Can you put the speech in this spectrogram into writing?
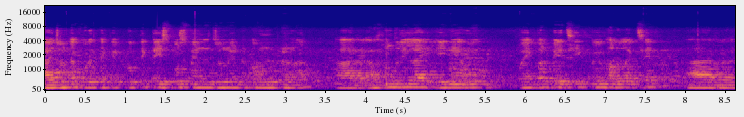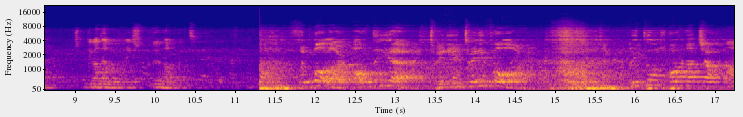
আয়োজনটা করে থাকে প্রত্যেকটা স্পোর্টসম্যানের জন্য এটা একটা অনুপ্রেরণা আর আলহামদুলিল্লাহ এই নিয়ে আমি কয়েকবার পেয়েছি খুবই ভালো লাগছে। আর সত্যি কথা বলতে খুবই ভালো লাগছে। Footballer of the Year 2024. Ritu Borna Chakma.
